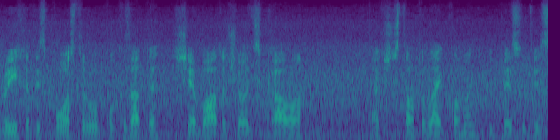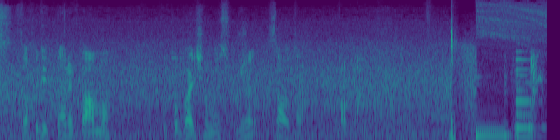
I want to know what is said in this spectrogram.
проїхатись по острову, показати ще багато чого цікавого. Так що ставте лайк, комент, підписуйтесь, заходіть на рекламу і побачимось вже завтра. Па-па. Thank you.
